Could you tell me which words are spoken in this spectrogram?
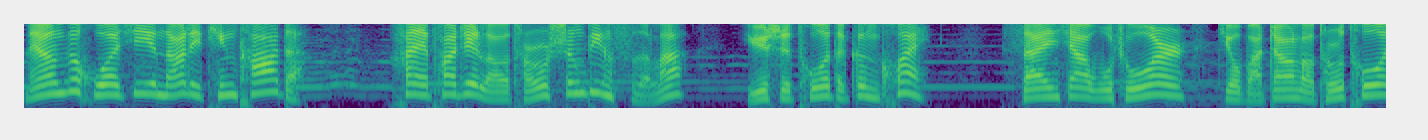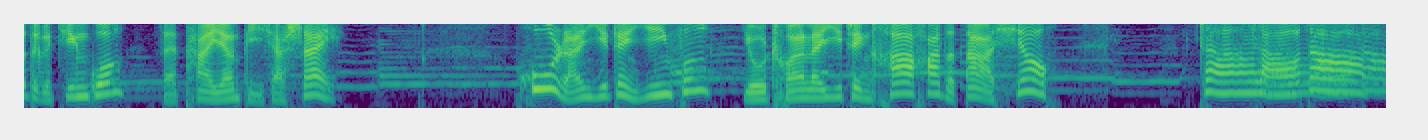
两个伙计哪里听他的，害怕这老头生病死了，于是脱得更快，三下五除二就把张老头脱得个精光，在太阳底下晒。忽然一阵阴风，又传来一阵哈哈的大笑。张老大。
